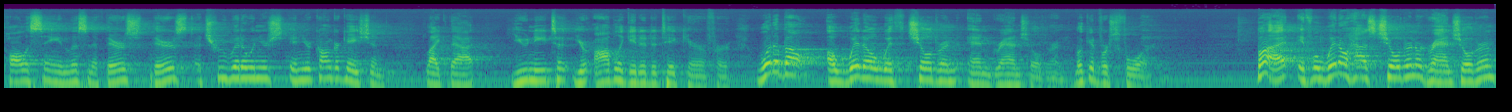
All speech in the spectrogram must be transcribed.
Paul is saying, listen, if there's there's a true widow in your in your congregation like that, you need to you're obligated to take care of her. What about a widow with children and grandchildren? Look at verse 4. But if a widow has children or grandchildren,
